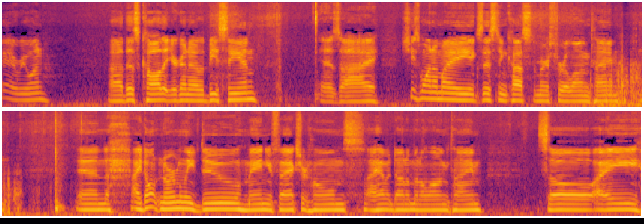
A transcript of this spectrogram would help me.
Hey everyone. Uh, this call that you're going to be seeing is I. She's one of my existing customers for a long time. And I don't normally do manufactured homes. I haven't done them in a long time. So I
